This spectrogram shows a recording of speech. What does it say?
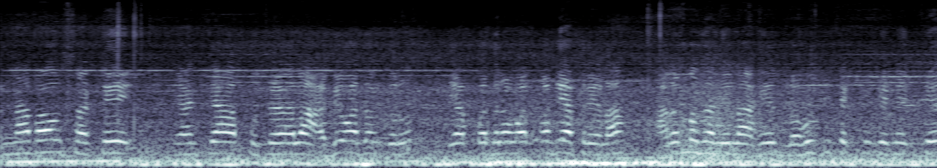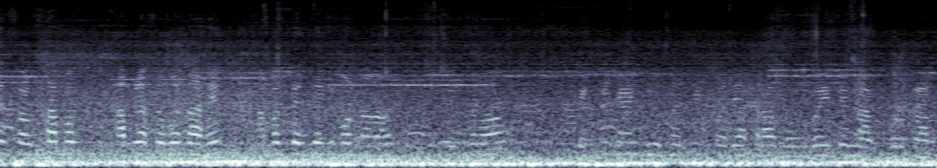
अण्णाभाऊ साठे यांच्या पुतळ्याला अभिवादन करून या पदरवा पदयात्रेला आरंभ झालेला आहे. लहुजी शक्ती सेनेचे संस्थापक आपल्यासोबत आहेत. आपण त्यांच्याशी बोलणार आहोत. विष्णुभाऊ एक्केचाळीस दिवसाची पदयात्रा मुंबई ते नागपूर करत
